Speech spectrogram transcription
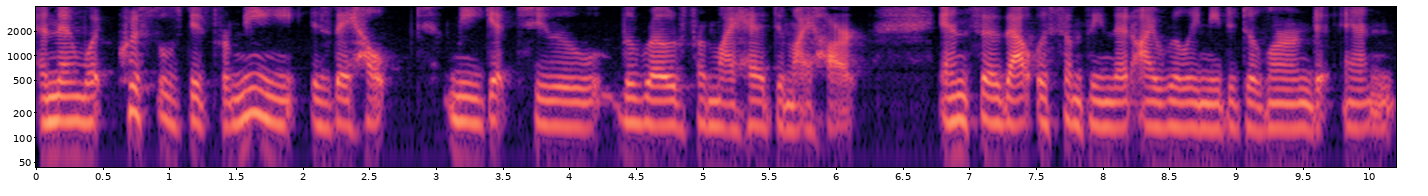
And then what crystals did for me is they helped me get to the road from my head to my heart. And so that was something that I really needed to learn and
